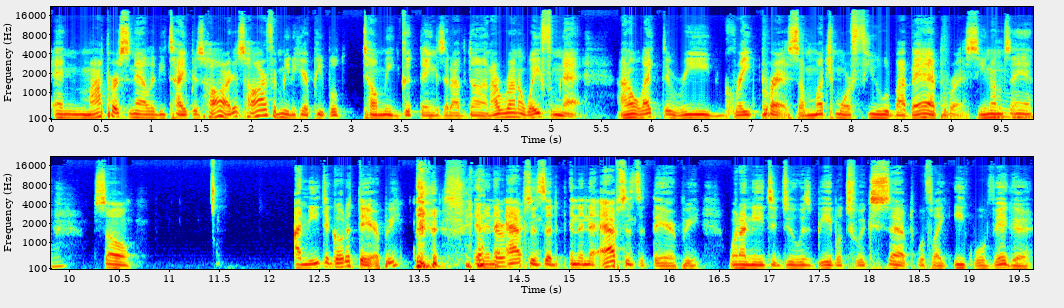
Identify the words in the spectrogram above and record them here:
and my personality type is hard. It's hard for me to hear people tell me good things that I've done. I run away from that. I don't like to read great press. I'm much more fueled by bad press. You know what I'm mm-hmm. saying? So I need to go to therapy. and in the absence of and in the absence of therapy, what I need to do is be able to accept with like equal vigor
